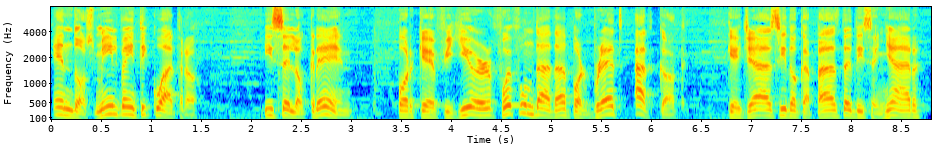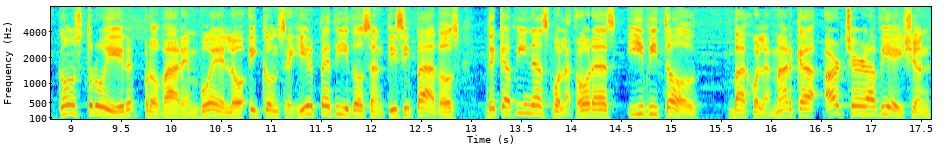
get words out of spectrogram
en 2024. Y se lo creen, porque Figure fue fundada por Brett Adcock, que ya ha sido capaz de diseñar, construir, probar en vuelo y conseguir pedidos anticipados de cabinas voladoras eVTOL bajo la marca Archer Aviation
